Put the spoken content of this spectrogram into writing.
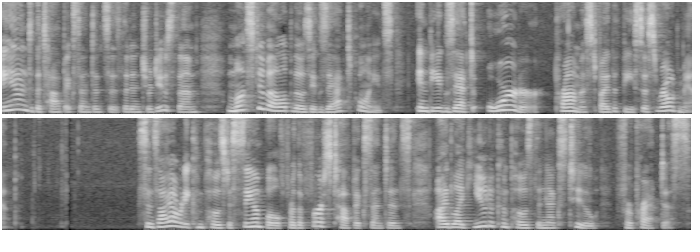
and the topic sentences that introduce them must develop those exact points in the exact order promised by the thesis roadmap. Since I already composed a sample for the first topic sentence, I'd like you to compose the next two for practice.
